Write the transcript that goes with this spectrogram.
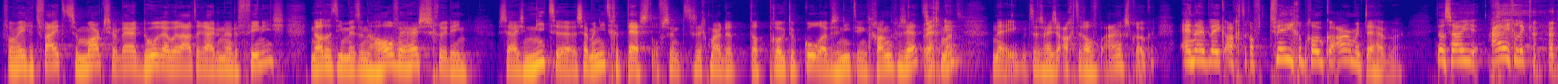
vanwege het feit dat ze Marc Soler door hebben laten rijden naar de finish... nadat hij met een halve hersenschudding... Zij zijn niet, eh, ze hebben niet getest of ze, zeg maar, dat, dat protocol hebben ze niet in gang gezet. zeg Echt maar. niet? Nee, daar zijn ze achteraf op aangesproken. En hij bleek achteraf twee gebroken armen te hebben. Dan zou je eigenlijk... Het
